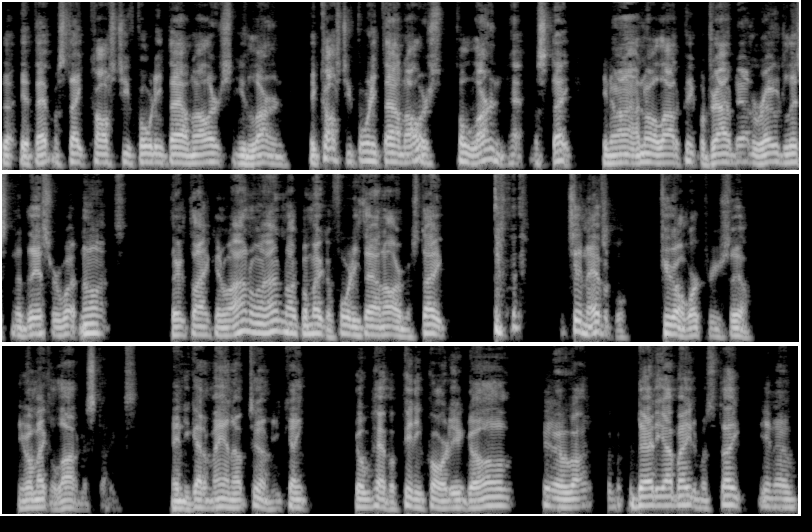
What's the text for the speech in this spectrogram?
that if that mistake cost you $40,000, you learn. It cost you $40,000 to learn that mistake. You know, I know a lot of people drive down the road, listen to this or whatnot. They're thinking, well, I don't, I'm not going to make a $40,000 mistake. it's inevitable if you're going to work for yourself. You're going to make a lot of mistakes and you got to man up to them. You can't go have a pity party and go, oh, you know, I, daddy, I made a mistake. You know,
